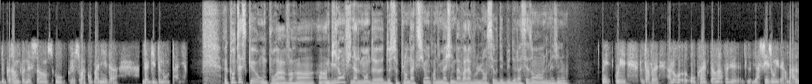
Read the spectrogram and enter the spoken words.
de grandes connaissances ou que je sois accompagné d'un guide de montagne. Euh, quand est-ce qu'on pourra avoir un, bilan finalement de, ce plan d'action qu'on imagine? Bah voilà, Vous le lancez au début de la saison, hein, on imagine oui, tout à fait. Alors euh, au printemps, à la fin de la saison hivernale,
